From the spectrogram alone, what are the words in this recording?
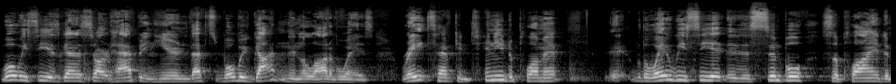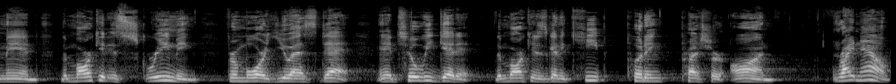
what we see is going to start happening here. And that's what we've gotten in a lot of ways. Rates have continued to plummet the way we see it, it is simple supply and demand. The market is screaming for more US debt. And until we get it, the market is going to keep putting pressure on. Right now,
